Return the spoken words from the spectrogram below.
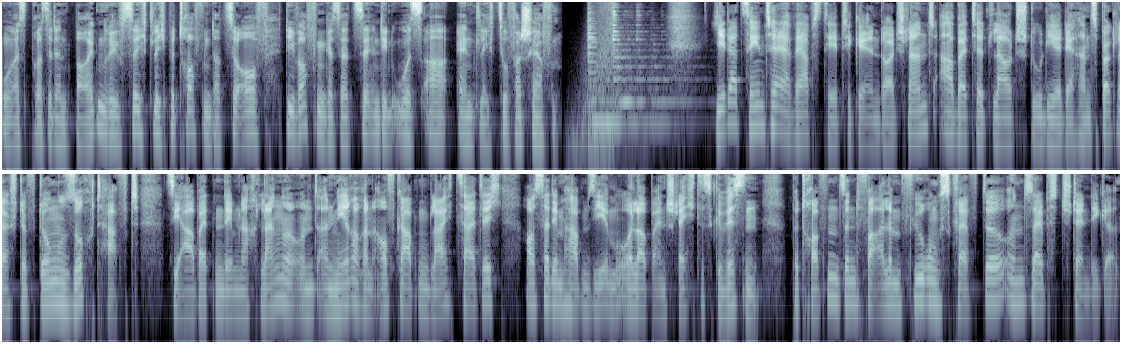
US-Präsident Biden rief sichtlich betroffen dazu auf, die Waffengesetze in den USA endlich zu verschärfen. Jeder zehnte Erwerbstätige in Deutschland arbeitet laut Studie der Hans-Böckler-Stiftung suchthaft. Sie arbeiten demnach lange und an mehreren Aufgaben gleichzeitig. Außerdem haben sie im Urlaub ein schlechtes Gewissen. Betroffen sind vor allem Führungskräfte und Selbstständige.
